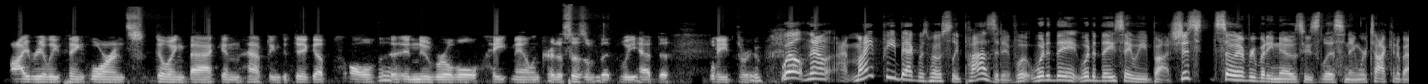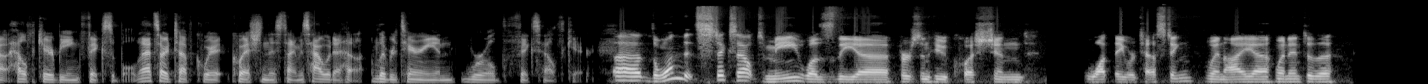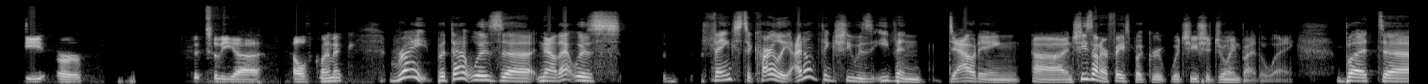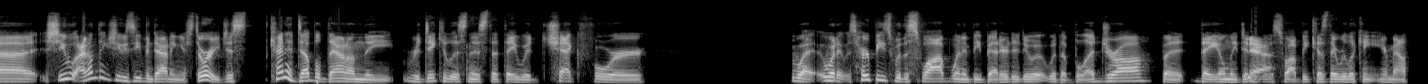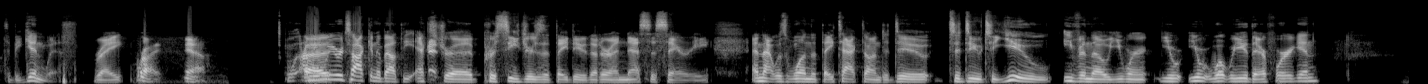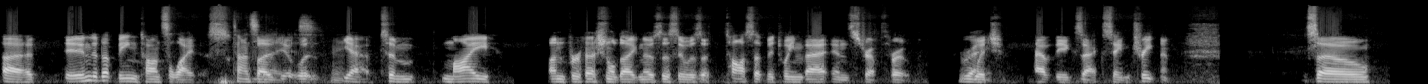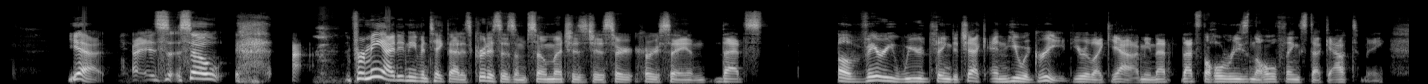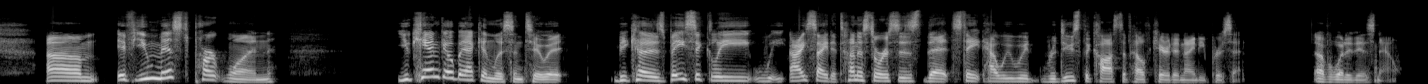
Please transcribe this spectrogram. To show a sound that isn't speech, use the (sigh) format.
I really think warrants going back and having to dig up all the innumerable hate mail and criticism that we had to wade through. Well, now my feedback was mostly positive. What, what did they What did they say we botched? Just so everybody knows who's listening, we're talking about healthcare being fixable. That's our tough que- question this time: is how would a libertarian world fix healthcare? Uh, the one that sticks out to me was the uh, person who questioned what they were testing when I uh, went into the eat or (laughs) to the uh, health clinic. Right, but that was uh, now that was thanks to Carly. I don't think she was even doubting, uh, and she's on our Facebook group, which you should join, by the way. But uh, she, I don't think she was even doubting your story. Just kind of doubled down on the ridiculousness that they would check for what what it was herpes with a swab when it'd be better to do it with a blood draw, but they only did yeah. it with a swab because they were looking at your mouth to begin with, right? Right. Yeah. I mean, uh, we were talking about the extra procedures that they do that are unnecessary, and that was one that they tacked on to do to do to you, even though you weren't you you. What were you there for again? Uh, it ended up being tonsillitis. Tonsillitis. But it was right. yeah. To my unprofessional diagnosis, it was a toss up between that and strep throat, right. which have the exact same treatment. So, yeah. So for me, I didn't even take that as criticism so much as just her, her saying that's a very weird thing to check. And you agreed. You were like, yeah, I mean, that that's the whole reason the whole thing stuck out to me. Um, if you missed part one, you can go back and listen to it because basically we I cite a ton of sources that state how we would reduce the cost of healthcare to 90% of what it is now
